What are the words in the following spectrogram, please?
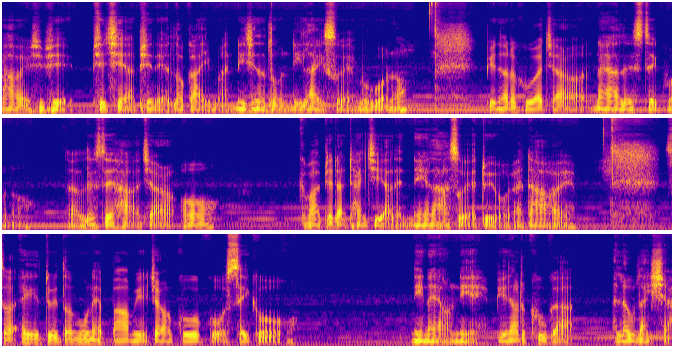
ဘာဘာပဲဖြစ်ဖြစ်ဖြစ်ချင်ရဖြစ်နေတဲ့လောကကြီးမှာနေချင်တဲ့လိုနေလိုက်ဆိုရမှုပေါ့နော်ပြီးနောက်တစ်ခုကကျတော့ nihilistic ပေါ့နော် nihilistic ဟာကျတော့အော်ကဘာပြတ်တာထိုင်ကြည့်ရလဲနဲလားဆိုရအတွေ့ပေါ့ဗျာဒါပါပဲ ဆိုတော့အဲ့အတွေ့သုံးခုနဲ့ပေါင်းပြီးကျွန်တော်ကိုယ့်ကိုစိတ်ကိုနေနိုင်အောင်နေပြီးနောက်တစ်ခုကအလုံးလိုက်ရှာ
